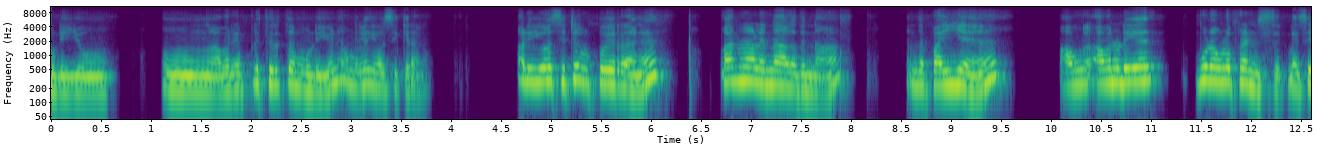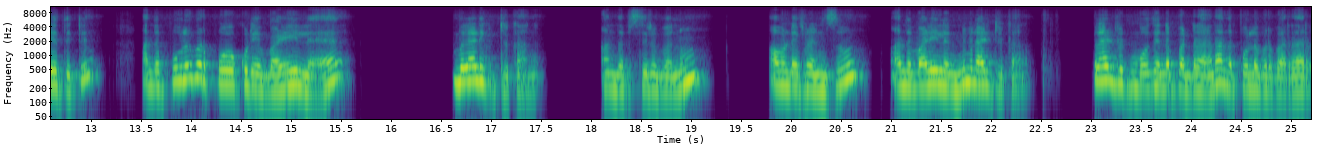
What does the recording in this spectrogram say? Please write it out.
முடியும்? அவர் எப்படி திருத்த முடியும்னு அவங்களே யோசிக்கிறாங்க. அப்படி யோசிச்சுட்டு போயிடுறாங்க. மறுநாள் என்ன ஆகுதுன்னா அந்த பையன் அவங்க அவனுடைய கூட உள்ள ஃப்ரெண்ட்ஸுங்களை சேர்த்துட்டு அந்த புலவர் போகக்கூடிய வழியில் விளையாடிக்கிட்டு இருக்காங்க. அந்த சிறுவனும் அவனுடைய ஃப்ரெண்ட்ஸும் அந்த வழியில நின்று விளையாடிட்டு இருக்காங்க. விளையாடிட்டு இருக்கும்போது என்ன பண்ணுறாங்கன்னா அந்த புலவர் வர்றார்.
